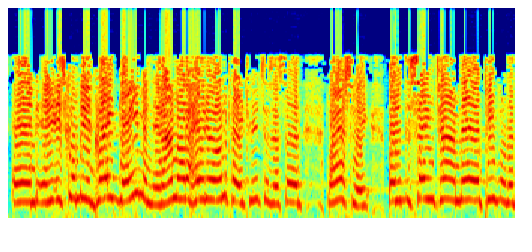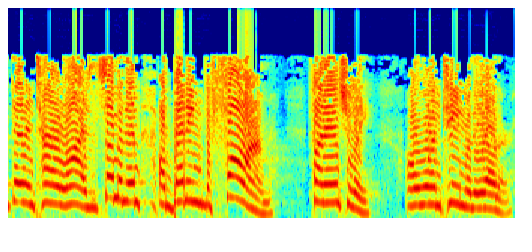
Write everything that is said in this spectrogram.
And it's going to be a great game, and, and I'm not a hater on the Patriots, as I said last week, but at the same time, there are people that their entire lives, and some of them are betting the farm financially on one team or the other.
